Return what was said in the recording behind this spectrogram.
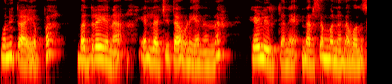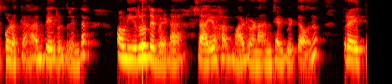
ಮುನಿತಾಯಪ್ಪ ಭದ್ರಯ್ಯನ ಎಲ್ಲ ಚಿತಾವಣೆಯನನ್ನು ಹೇಳಿರ್ತಾನೆ. ನರಸಮ್ಮನನ್ನು ಹೊಲಿಸ್ಕೊಳ್ಳೋಕೆ ಆಗದೆ ಇರೋದ್ರಿಂದ ಅವಳು ಇರೋದೇ ಬೇಡ, ಸಾಯೋ ಹಾಗೆ ಮಾಡೋಣ ಅಂತ ಹೇಳಿಬಿಟ್ಟು ಅವನು ಪ್ರಯತ್ನ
